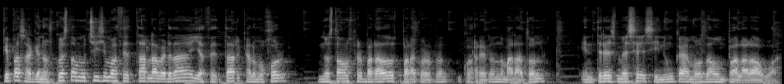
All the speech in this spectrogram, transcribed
¿Qué pasa? Que nos cuesta muchísimo aceptar la verdad y aceptar que a lo mejor no estamos preparados para correr una maratón en 3 meses y nunca hemos dado un palo al agua.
